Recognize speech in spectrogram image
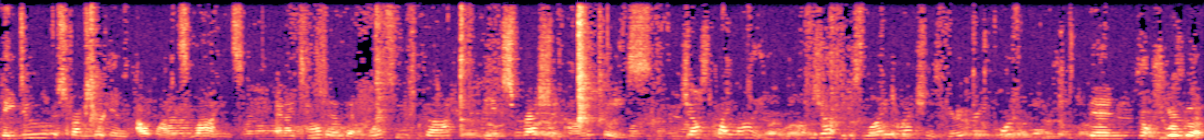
they do the structure in outlines, lines. And I tell them that once you've got the expression on the face, just by line, just because line direction is very, very important, then you're good.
